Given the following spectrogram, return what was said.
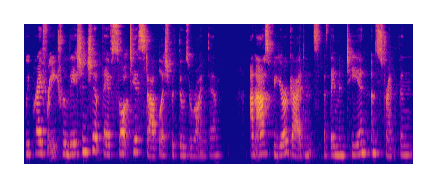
We pray for each relationship they have sought to establish with those around them and ask for your guidance as they maintain and strengthen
